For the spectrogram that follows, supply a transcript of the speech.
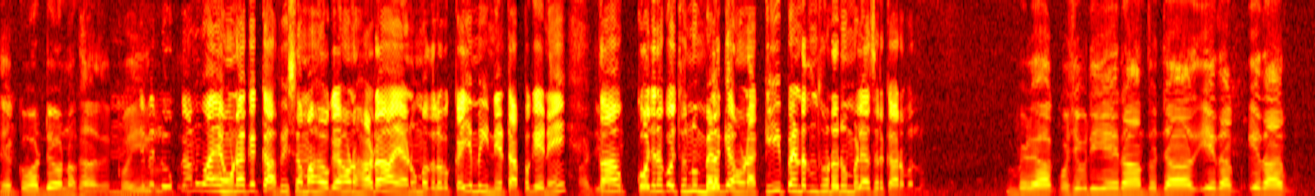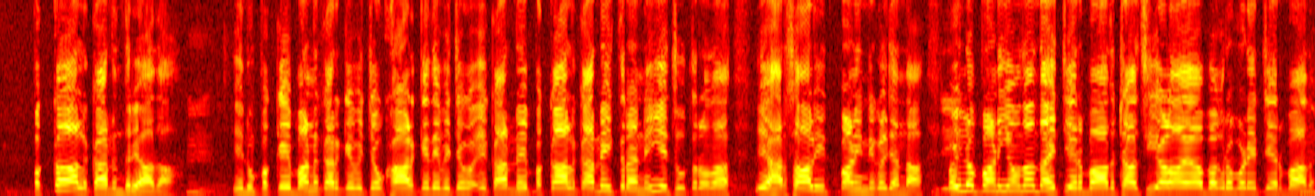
ਇੱਕ ਵੱਡੇ ਉਹਨਾਂ ਕੋਈ ਜਿਵੇਂ ਲੋਕਾਂ ਨੂੰ ਆਏ ਹੋਣਾ ਕਿ ਕਾਫੀ ਸਮਾਂ ਹੋ ਗਿਆ ਹੁਣ ਹੜ੍ਹਾਂ ਆਇਆਂ ਨੂੰ ਮਤਲਬ ਕਈ ਮਹੀਨੇ ਟੱਪ ਗਏ ਨੇ ਤਾਂ ਕੁਝ ਨਾ ਕੁਝ ਤੁਹਾਨੂੰ ਮਿਲ ਗਿਆ ਹੋਣਾ। ਕੀ ਪਿੰਡ ਨੂੰ ਤੁਹਾਡੇ ਨੂੰ ਮਿਲਿਆ ਸਰਕਾਰ ਵੱਲੋਂ? ਮਿਲਿਆ ਕੁਛ ਵੀ ਨਹੀਂ ਇਹ ਨਾ ਦੂਜਾ ਇਹਦਾ ਇਹਦਾ ਪੱਕਾ ਹੱਲ ਕਰਨ ਦਰਿਆ ਦਾ। ਹੂੰ। ਇਹਨੂੰ ਪੱਕੇ ਬੰਨ ਕਰਕੇ ਵਿੱਚੋਂ ਖਾਲ ਕੇ ਦੇ ਵਿੱਚ ਇਹ ਕਰਨੇ ਪੱਕਾ ਹੱਲ ਕਰਨੇ ਇਸ ਤਰ੍ਹਾਂ ਨਹੀਂ ਇਹ ਸੂਤਰ ਆਉਂਦਾ। ਇਹ ਹਰ ਸਾਲ ਹੀ ਪਾਣੀ ਨਿਕਲ ਜਾਂਦਾ। ਪਹਿਲੋਂ ਪਾਣੀ ਆਉਂਦਾ ਹੁੰਦਾ ਸੀ ਚਿਰ ਬਾਅਦ 88 ਵਾਲਾ ਆਇਆ ਬਗਰੋਂ ਬੜੇ ਚਿਰ ਬਾਅਦ।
